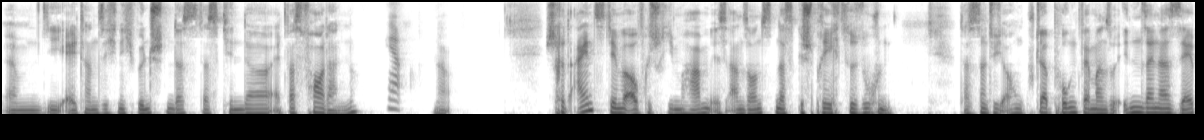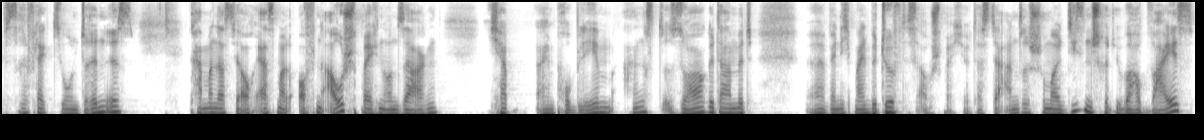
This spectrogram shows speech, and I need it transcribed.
ähm, die Eltern sich nicht wünschten, dass, dass Kinder etwas fordern, ne? Ja. Ja. Schritt eins, den wir aufgeschrieben haben, ist ansonsten das Gespräch zu suchen. Das ist natürlich auch ein guter Punkt, wenn man so in seiner Selbstreflexion drin ist kann man das ja auch erstmal offen aussprechen und sagen, ich habe ein Problem, Angst, Sorge damit, äh, wenn ich mein Bedürfnis ausspreche, dass der andere schon mal diesen Schritt überhaupt weiß,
